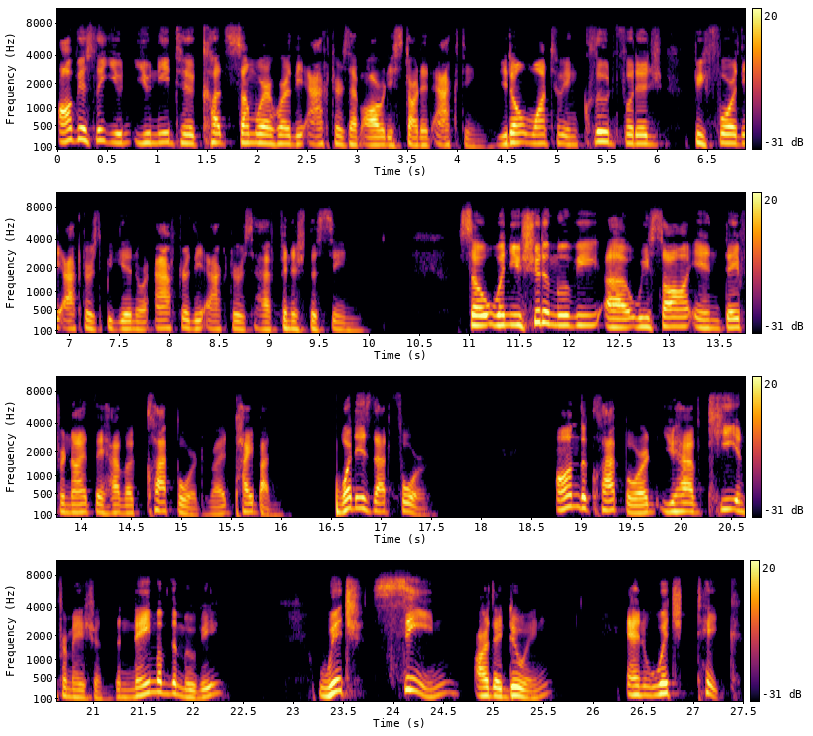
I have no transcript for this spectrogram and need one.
obviously you you need to cut somewhere where the actors have already started acting. You don't want to include footage before the actors begin or after the actors have finished the scene. So when you shoot a movie, uh, we saw in Day for Night they have a clapboard, right? 拍板. What is that for? On the clapboard, you have key information, the name of the movie, which scene are they doing, and which take,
